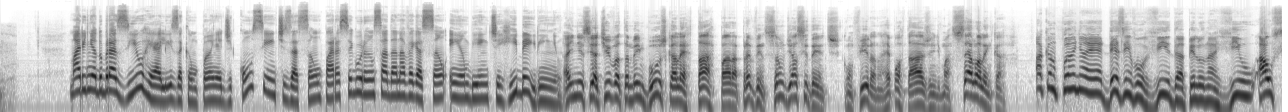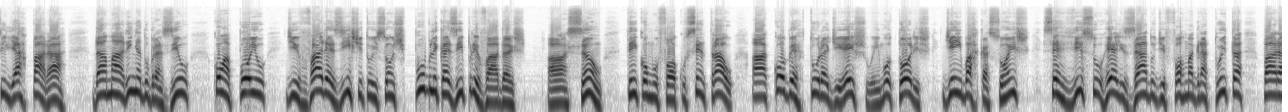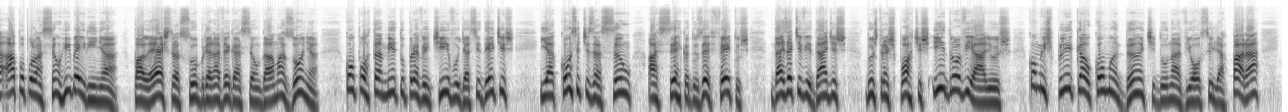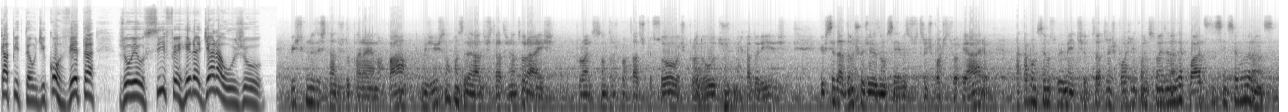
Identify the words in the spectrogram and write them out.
Marinha do Brasil realiza campanha de conscientização para a segurança da navegação em ambiente ribeirinho. A iniciativa também busca alertar para a prevenção de acidentes. Confira na reportagem de Marcelo Alencar. A campanha é desenvolvida pelo navio Auxiliar Pará, da Marinha do Brasil, com apoio de várias instituições públicas e privadas. A ação tem como foco central a cobertura de eixo em motores de embarcações, serviço realizado de forma gratuita para a população ribeirinha. Palestra sobre a navegação da Amazônia, comportamento preventivo de acidentes e a conscientização acerca dos efeitos das atividades dos transportes hidroviários, como explica o comandante do navio auxiliar Pará, capitão de corveta, Joelci Ferreira de Araújo. Visto que nos estados do Pará e Amapá, os rios são considerados estratos naturais, por onde são transportadas pessoas, produtos, mercadorias, e os cidadãos que utilizam serviços de transporte hidroviário acabam sendo submetidos a transporte em condições inadequadas e sem segurança,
